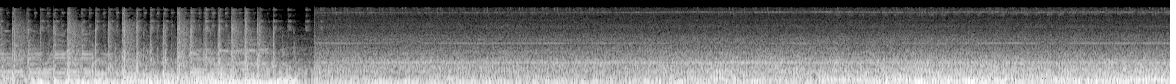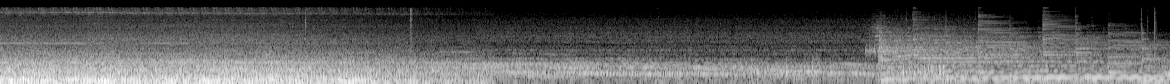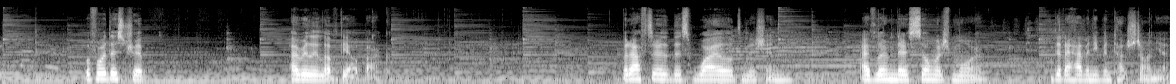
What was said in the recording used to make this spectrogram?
Before this trip, I really loved the outback. But after this wild mission, I've learned there's so much more that I haven't even touched on yet.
